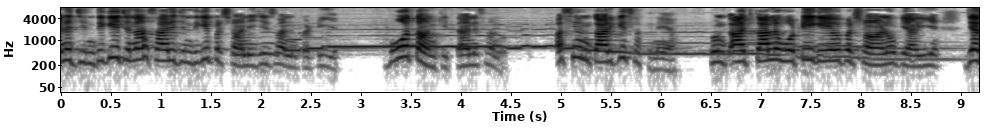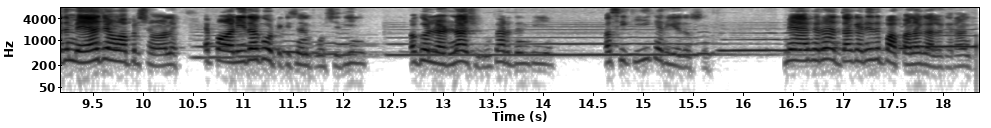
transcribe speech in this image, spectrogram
ਇਹਨੇ ਜ਼ਿੰਦਗੀ 'ਚ ਨਾ ਸਾਰੀ ਜ਼ਿੰਦਗੀ ਪਰੇਸ਼ਾਨੀ 'ਚ ਸਾਨੂੰ ਕੱਢੀ ਹੈ। ਬਹੁਤ ਤੰਗ ਕੀਤਾ ਇਹਨੇ ਸਾਨੂੰ। ਅਸੀਂ ਹੁਣ ਕਰ ਕੀ ਸਕਨੇ ਆ? ਹੁਣ ਅੱਜ ਕੱਲ ਵੋਟੀ ਗਈ, ਉਹ ਪਰੇਸ਼ਾਨ ਹੋ ਕੇ ਆਈ ਹੈ। ਜਦ ਮੈਂ ਜਾਵਾਂ ਪਰੇਸ਼ਾਨ, ਇਹ ਪਾਣੀ ਦਾ ਘੁੱਟ ਕਿਸੇ ਨੂੰ ਪੁੱਛਦੀ ਨਹੀਂ। ਅੱਗੋਂ ਲੜਨਾ ਸ਼ੁਰੂ ਕਰ ਦਿੰਦੀ ਹੈ। ਅਸੀਂ ਕੀ ਕਰੀਏ ਦੱਸੋ? ਮੈਂ ਫਿਰ ਏਦਾਂ ਕਰੀਏ ਤੇ ਪਾਪਾ ਨਾਲ ਗੱਲ ਕਰਾਂਗੇ।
